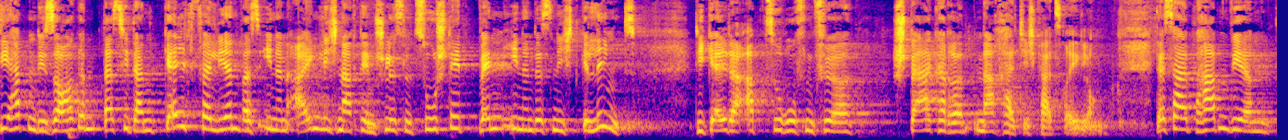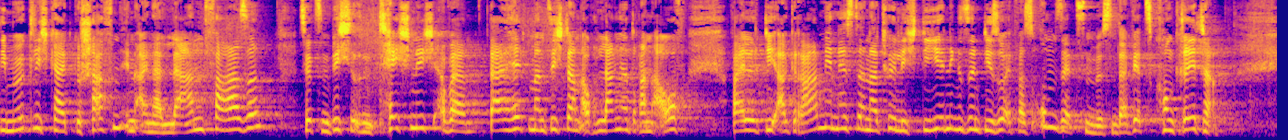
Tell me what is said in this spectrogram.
die hatten die Sorge, dass sie dann Geld verlieren, was ihnen eigentlich nach dem Schlüssel zusteht, wenn ihnen das nicht gelingt, die Gelder abzurufen für stärkere Nachhaltigkeitsregelungen. Deshalb haben wir die Möglichkeit geschaffen, in einer Lernphase, ist jetzt ein bisschen technisch, aber da hält man sich dann auch lange dran auf, weil die Agrarminister natürlich diejenigen sind, die so etwas umsetzen müssen. Da wird es konkreter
